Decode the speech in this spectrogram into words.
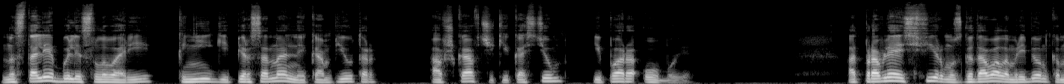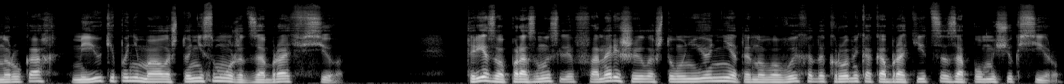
На столе были словари, книги, персональный компьютер, а в шкафчике костюм и пара обуви. Отправляясь в фирму с годовалым ребенком на руках, Миюки понимала, что не сможет забрать все. Трезво поразмыслив, она решила, что у нее нет иного выхода, кроме как обратиться за помощью к Сиру.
